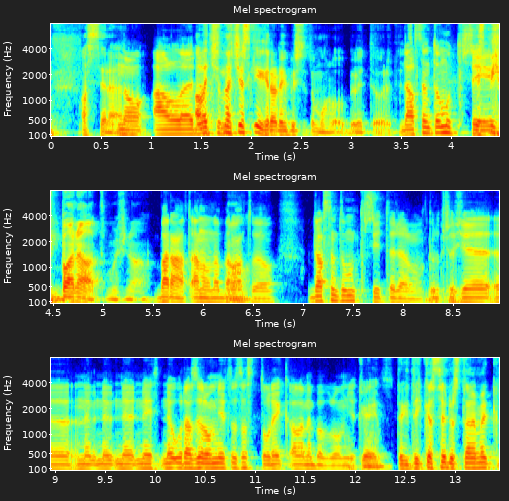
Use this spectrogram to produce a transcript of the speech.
Asi ne. no, ale, Ale jsem, na českých hradech by se to mohlo objevit teoreticky. dal jsem tomu To tři. je spíš banát možná. Banát, ano, na banátu, no. jo. Dal jsem tomu tři teda, no, protože uh, ne, ne, ne, ne, neurazilo mě to za stolik, ale nebavilo mě to Okay. moc. Tak teďka se dostaneme k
